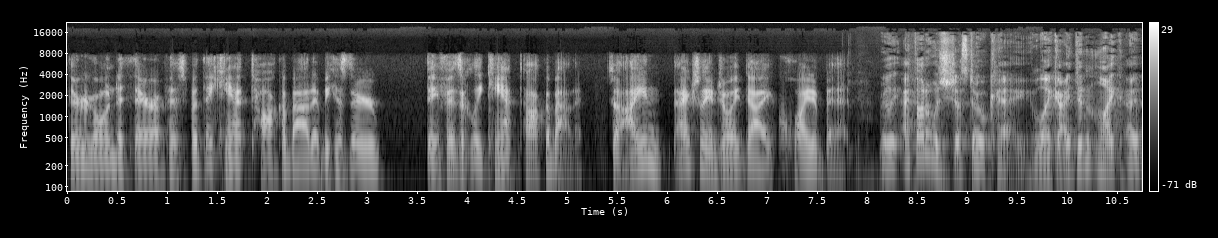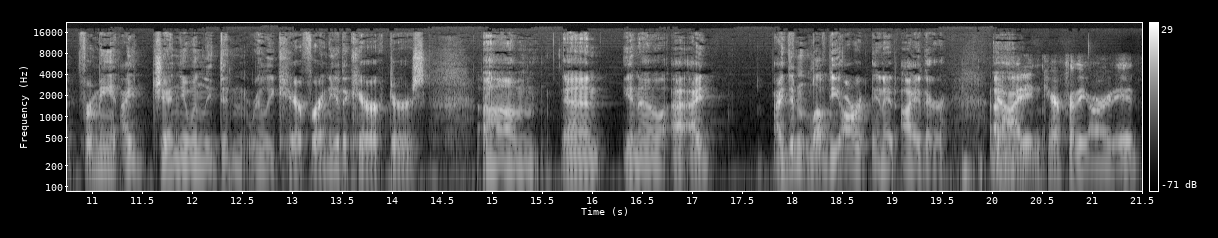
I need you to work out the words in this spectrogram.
they're going to therapists but they can't talk about it because they're they physically can't talk about it. So I, en- I actually enjoyed Die quite a bit. Really, I thought it was just okay. Like I didn't like. I, for me, I genuinely didn't really care for any of the characters, um, and you know, I, I I didn't love the art in it either. No, Um, I didn't care for the art. It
